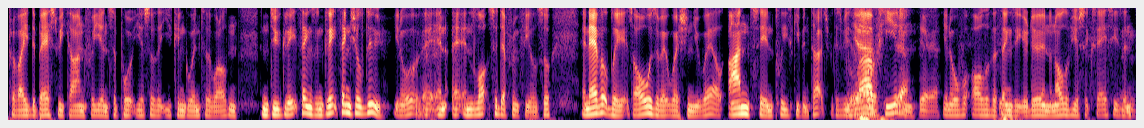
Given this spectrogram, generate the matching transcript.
provide the best we can for you and support you so that you can go into the world and, and do great things and great things you'll do. You know, in in lots of different fields. So inevitably, it's always about wishing you well and saying please keep in touch because we Yeah, love hearing Yeah, yeah. yeah. you know all of the things that you're doing and all of your successes and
